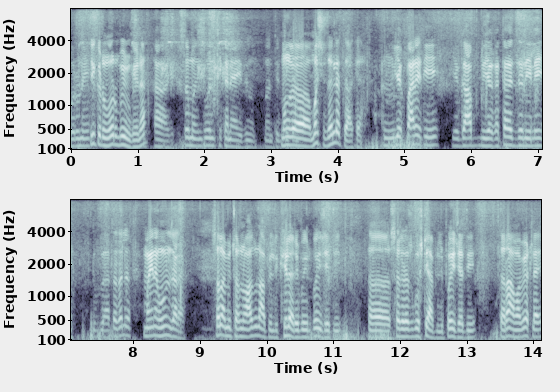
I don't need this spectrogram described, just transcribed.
वरून आहे. तिकडून वरून भुईमुग आहे ना? हा समज दोन ठिकाणी आहे मग म्हशी झाल्यात का अख्या. एक पारेट एक गाब एक आता जणेले आता झालं महिना होऊन झाला. चला मित्रांनो अजून आपली खिलारी बैल पैसे ती सगळ्याच गोष्टी आपली पैसे ती तर रामा भेटलाय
